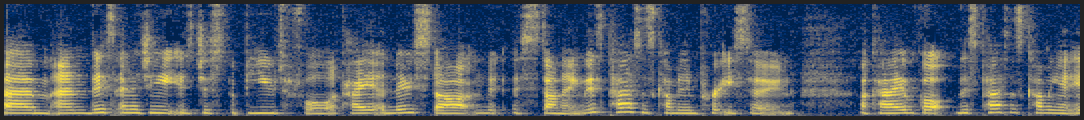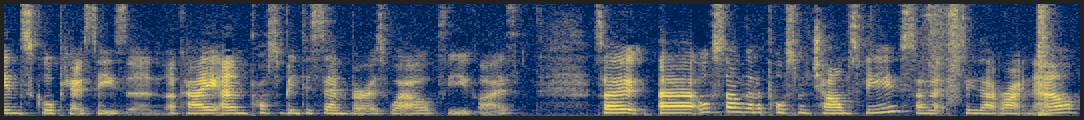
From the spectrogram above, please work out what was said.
Um, and this energy is just beautiful, okay? A new start is stunning. This person's coming in pretty soon, okay? We've got this person's coming in in Scorpio season, okay? And possibly December as well for you guys. So uh, also I'm going to pull some charms for you, so let's do that right now.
